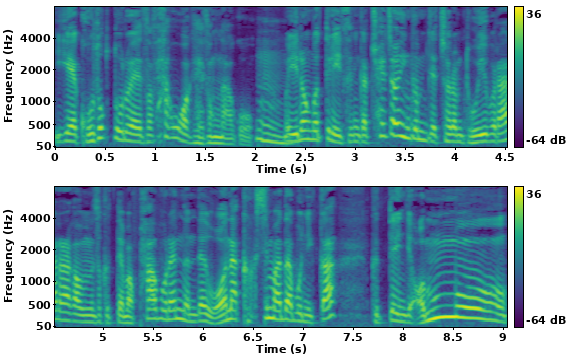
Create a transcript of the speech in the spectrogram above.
이게 고속도로에서 사고가 계속 나고 음. 뭐 이런 것들이 있으니까 최저임금제처럼 도입을 하라고 하면서 그때 막 파업을 했는데 워낙 극심하다 보니까 그때 이제 업무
